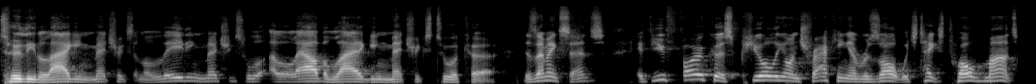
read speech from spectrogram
to the lagging metrics, and the leading metrics will allow the lagging metrics to occur. Does that make sense? If you focus purely on tracking a result which takes 12 months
